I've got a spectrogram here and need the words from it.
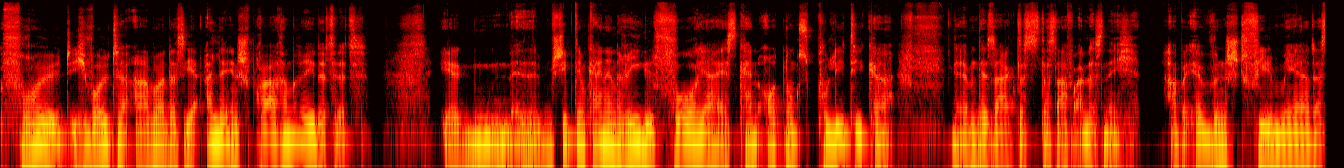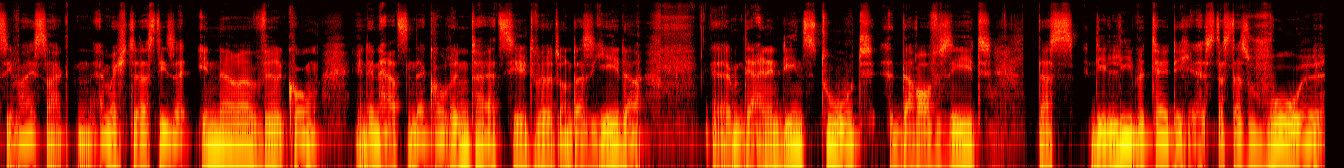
freut. Ich wollte aber, dass ihr alle in Sprachen redetet. Er äh, schiebt ihm keinen Riegel vor, ja, er ist kein Ordnungspolitiker, ähm, der sagt, das, das darf alles nicht. Aber er wünscht viel mehr, dass sie weissagten. Er möchte, dass diese innere Wirkung in den Herzen der Korinther erzielt wird und dass jeder, ähm, der einen Dienst tut, darauf sieht, dass die Liebe tätig ist, dass das Wohl,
